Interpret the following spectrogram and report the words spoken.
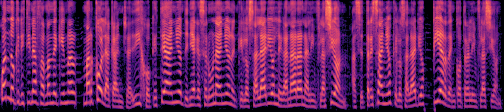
cuando Cristina Fernández Kirchner marcó la cancha y dijo que este año tenía que ser un año en el que los salarios le ganaran a la inflación. Hace tres años que los salarios pierden contra la inflación.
